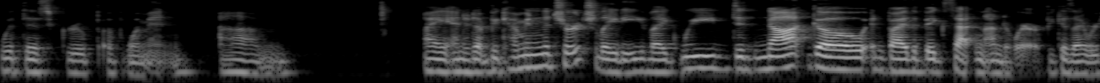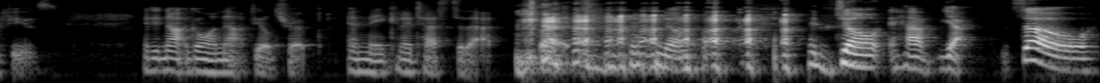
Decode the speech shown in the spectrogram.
with this group of women. Um, I ended up becoming the church lady. Like, we did not go and buy the big satin underwear because I refused. I did not go on that field trip, and they can attest to that. But no, I don't have, yeah. So,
